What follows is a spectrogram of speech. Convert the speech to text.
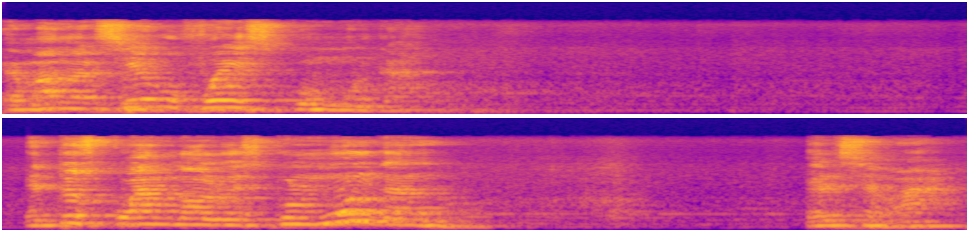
Hermano, el ciego fue excomulgado. Entonces cuando lo excomulgan, él se va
